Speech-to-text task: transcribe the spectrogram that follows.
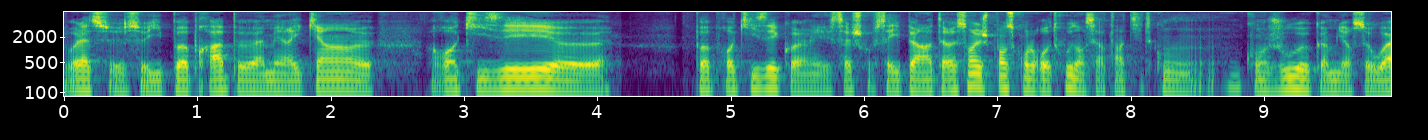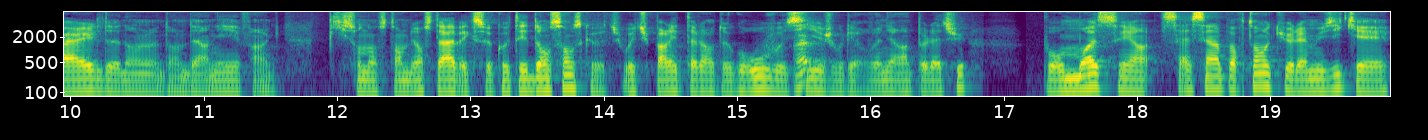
voilà, ce, ce hip-hop rap américain, rockisé, pop rockisé, quoi. Et ça, je trouve ça hyper intéressant, et je pense qu'on le retrouve dans certains titres qu'on qu'on joue, comme You're So Wild, dans, le- dans le dernier, enfin, qui sont dans cette ambiance-là, avec ce côté dansant, parce que tu, vois, tu parlais tout à l'heure de groove aussi, Ouais. et je voulais revenir un peu là-dessus. Pour moi, c'est assez important que la musique, elle,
